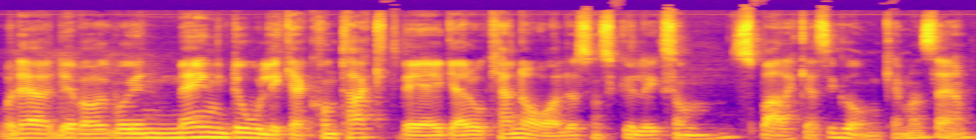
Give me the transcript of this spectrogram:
Och det, det var, var en mängd olika kontaktvägar och kanaler som skulle liksom sparkas igång kan man säga.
